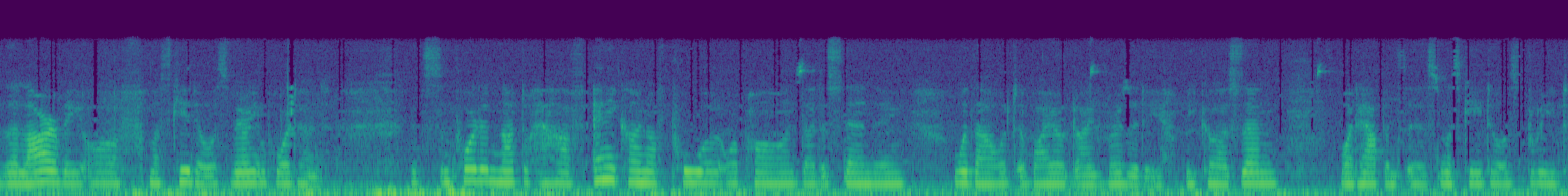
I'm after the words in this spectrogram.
the larvae of mosquitoes very important. It's important not to have any kind of pool or pond that is standing without a biodiversity because then what happens is mosquitoes breed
